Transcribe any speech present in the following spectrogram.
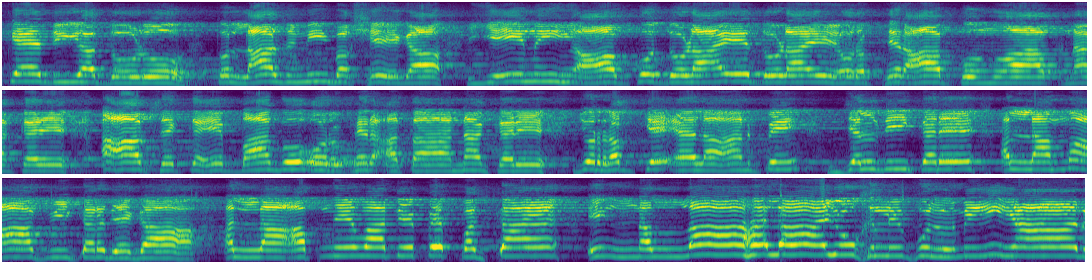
कह दिया दौड़ो तो लाजमी बख्शेगा, ये नहीं आपको दौड़ाए दौड़ाए, और फिर आपको मुआफ ना करे। आपसे कहे, भागो, और फिर अता ना करे। जो रब के ऐलान पे जल्दी करे, अल्लाह माफ़ भी कर देगा। अल्लाह अपने वादे पे पक्का है इन अल्लाह मियाद।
